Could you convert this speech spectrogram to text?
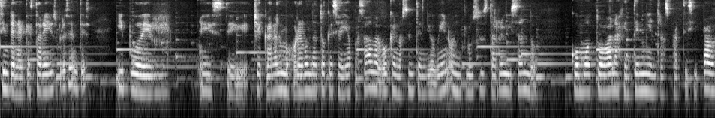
sin tener que estar ellos presentes y poder este, checar a lo mejor algún dato que se haya pasado, algo que no se entendió bien o incluso estar revisando cómo actuaba la gente mientras participaba.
